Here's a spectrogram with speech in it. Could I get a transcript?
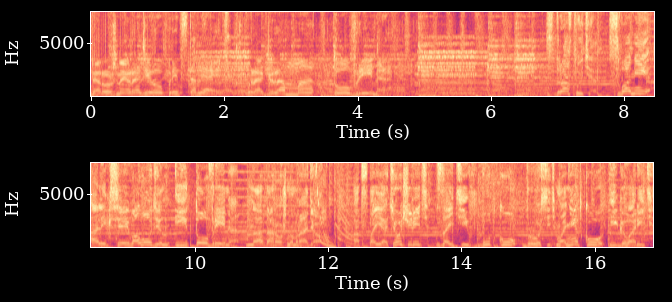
Дорожное радио представляет Программа «То время» Здравствуйте! С вами Алексей Володин и «То время» на Дорожном радио. Отстоять очередь, зайти в будку, бросить монетку и говорить.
